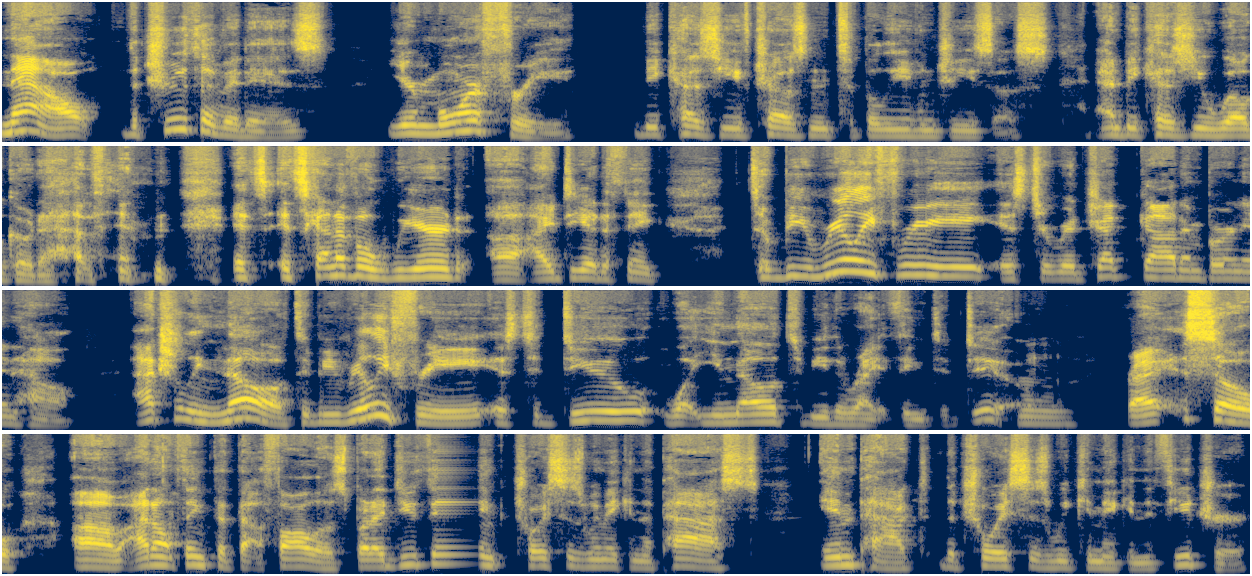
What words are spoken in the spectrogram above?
Now, the truth of it is, you're more free because you've chosen to believe in Jesus and because you will go to heaven. it's it's kind of a weird uh, idea to think to be really free is to reject God and burn in hell. Actually, no. To be really free is to do what you know to be the right thing to do. Mm. Right. So um, I don't think that that follows, but I do think choices we make in the past impact the choices we can make in the future.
